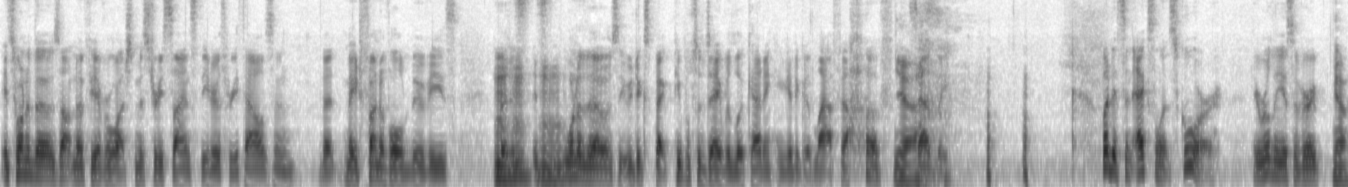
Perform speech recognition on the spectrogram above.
it's one of those, I don't know if you ever watched Mystery Science Theater 3000 that made fun of old movies, but it's, Mm-hmm, one of those that you would expect people today would look at and can get a good laugh out of, Yeah. sadly. but it's an excellent score. It really is a very Yeah.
